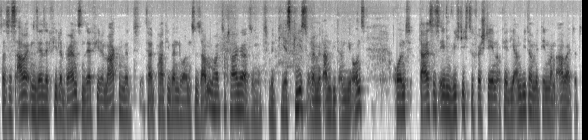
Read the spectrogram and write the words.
Das heißt, es arbeiten sehr, sehr viele Brands und sehr viele Marken mit Third-Party-Vendoren zusammen heutzutage, also mit, mit DSPs oder mit Anbietern wie uns. Und da ist es eben wichtig zu verstehen, okay, die Anbieter, mit denen man arbeitet,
